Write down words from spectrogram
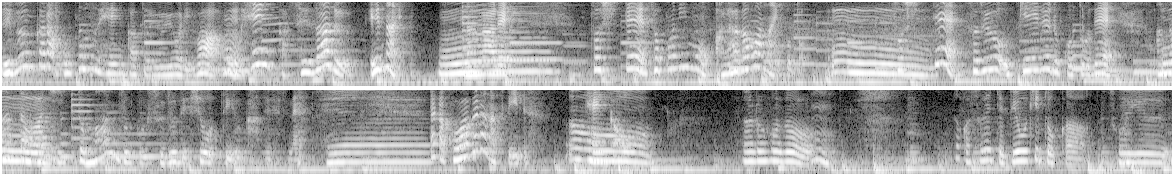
自分から起こす変化というよりは、うん。もう変化せざる得ない流れ。そしてそこにもう抗わないこと、うん。そしてそれを受け入れることであなたはきっと満足するでしょうっていう感じですね。だから怖がらなくていいです変化を。なるほど、うん。なんかそれって病気とかそういう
